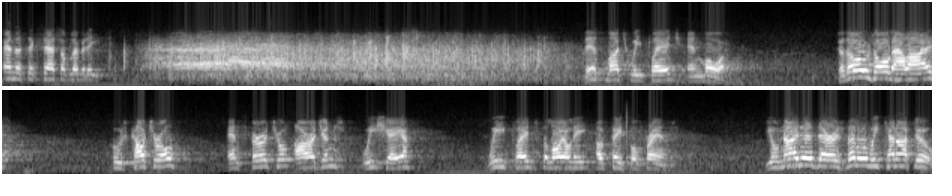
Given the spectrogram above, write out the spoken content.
and the success of liberty. This much we pledge and more. To those old allies whose cultural and spiritual origins we share, we pledge the loyalty of faithful friends. United, there is little we cannot do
